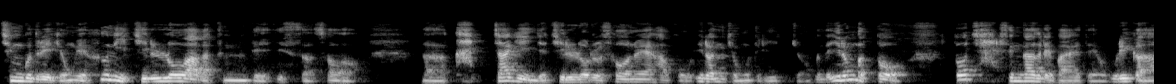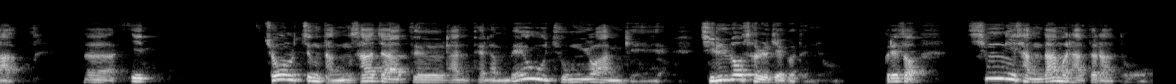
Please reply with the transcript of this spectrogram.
친구들의 경우에 흔히 진로와 같은 데 있어서 어, 갑자기 이제 진로를 선회하고 이런 경우들이 있죠. 근데 이런 것도 또 잘 생각을 해봐야 돼요. 우리가 어, 이 조울증 당사자들한테는 매우 중요한 게 진로 설계거든요. 그래서 심리 상담을 하더라도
